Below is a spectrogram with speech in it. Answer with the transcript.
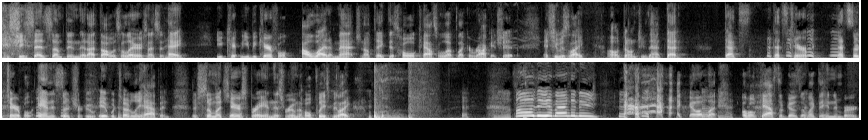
and she said something that i thought was hilarious and i said hey you ca- you be careful i'll light a match and i'll take this whole castle up like a rocket ship and she was like, "Oh, don't do that. That that's that's terrible. That's so terrible, and it's so true. It would totally happen. There's so much hairspray in this room. The whole place would be like, oh, the humanity. go up like the whole castle goes up like the Hindenburg.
